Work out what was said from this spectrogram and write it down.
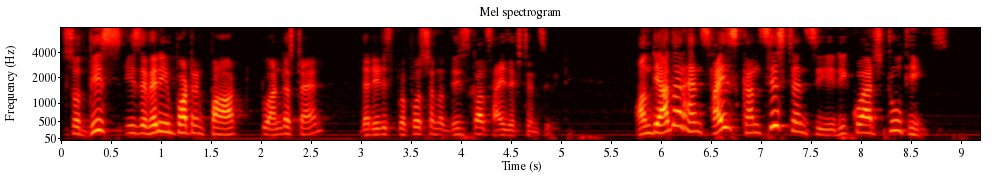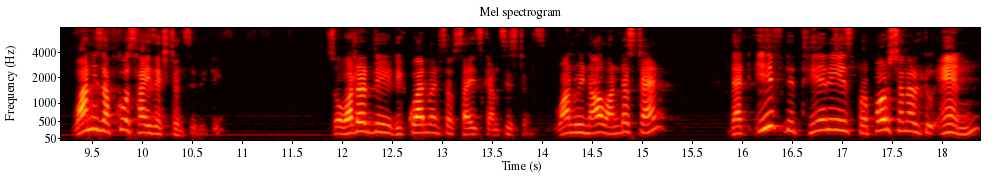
so this is a very important part to understand that it is proportional. This is called size extensivity. On the other hand, size consistency requires two things. One is of course size extensivity. So what are the requirements of size consistency? One, we now understand that if the theory is proportional to n,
